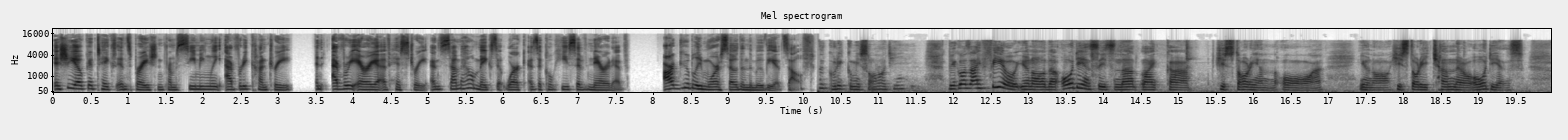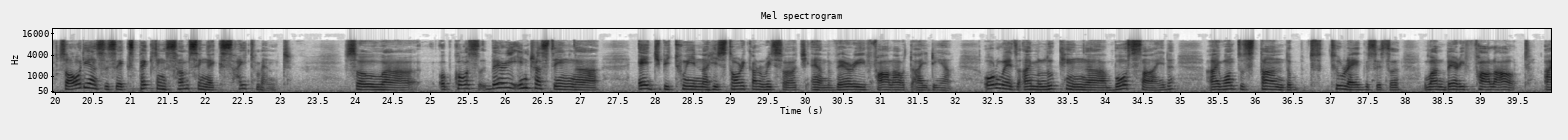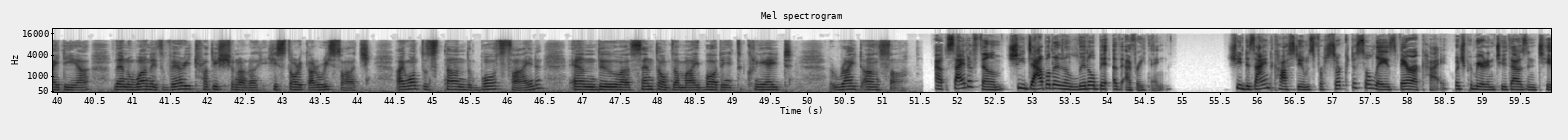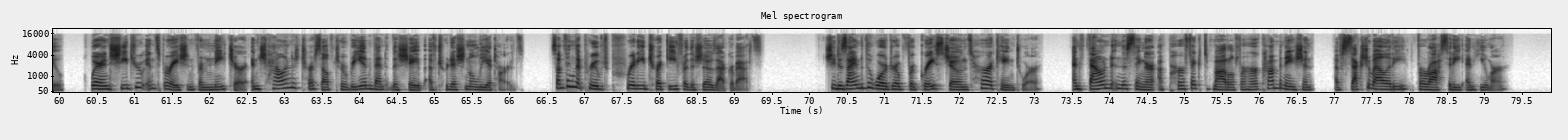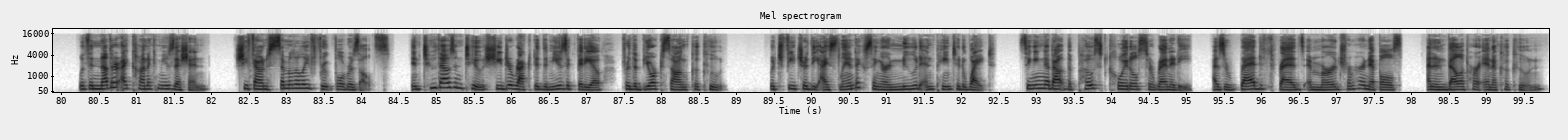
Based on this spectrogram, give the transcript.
Ishioka takes inspiration from seemingly every country and every area of history and somehow makes it work as a cohesive narrative, arguably more so than the movie itself. The Greek mythology, because I feel, you know, the audience is not like a historian or, you know, history channel audience. So audience is expecting something excitement. So, uh, of course, very interesting uh, edge between historical research and very far out idea. Always, I'm looking uh, both side. I want to stand two legs is uh, one very far out idea. Then one is very traditional historical research. I want to stand both side and do a center of the, my body to create right answer. Outside of film, she dabbled in a little bit of everything. She designed costumes for Cirque du Soleil's Varekai, which premiered in 2002, wherein she drew inspiration from nature and challenged herself to reinvent the shape of traditional leotards, something that proved pretty tricky for the show's acrobats. She designed the wardrobe for Grace Jones' Hurricane Tour and found in the singer a perfect model for her combination of sexuality, ferocity, and humor. With another iconic musician, she found similarly fruitful results. In 2002, she directed the music video for the Bjork song Cocoon, which featured the Icelandic singer nude and painted white, singing about the post coital serenity as red threads emerge from her nipples and envelop her in a cocoon.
